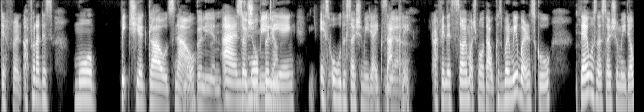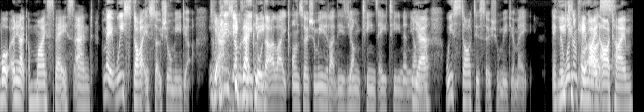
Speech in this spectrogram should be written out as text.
different. I feel like there's more bitchier girls now More bullying, and social more media. bullying. It's all the social media, exactly. I think there's so much more of that because when we were in school, there was no social media. Well, only like a MySpace and Mate, we started social media. So Yeah, all these young exactly. people that are like on social media, like these young teens, eighteen and younger, Yeah. we started social media, mate. If it YouTube wasn't came for out us, in our time.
